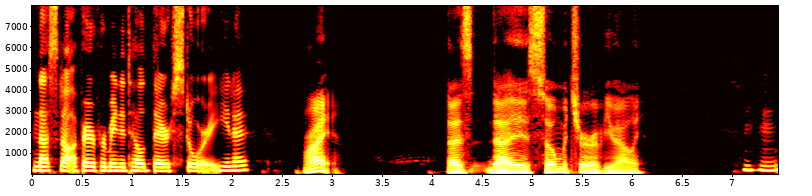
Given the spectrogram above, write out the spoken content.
and that's not fair for me to tell their story. You know. right. That is that is so mature of you, Allie. hmm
